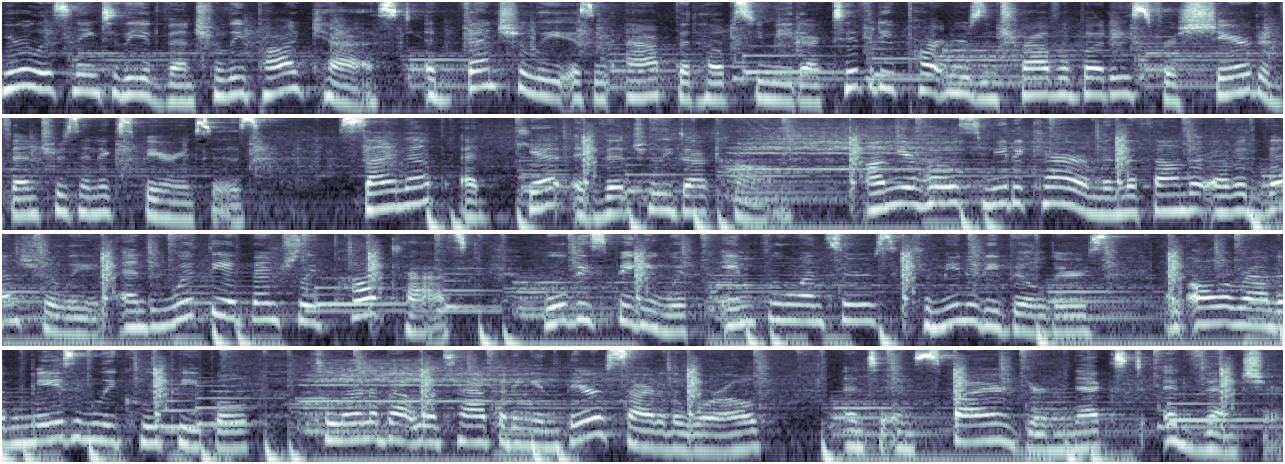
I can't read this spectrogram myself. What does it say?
You're listening to the Adventurely podcast. Adventurely is an app that helps you meet activity partners and travel buddies for shared adventures and experiences. Sign up at getadventurely.com. I'm your host, Mita Karaman, the founder of Adventurely, and with the Adventurely podcast, we'll be speaking with influencers, community builders, and all around amazingly cool people to learn about what's happening in their side of the world and to inspire your next adventure.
